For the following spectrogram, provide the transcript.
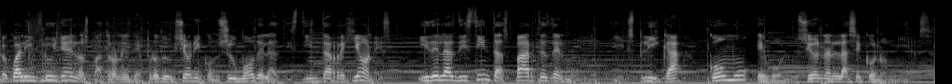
lo cual influye en los patrones de producción y consumo de las distintas regiones y de las distintas partes del mundo y explica cómo evolucionan las economías.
